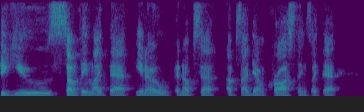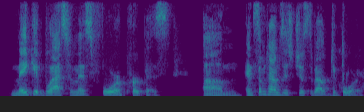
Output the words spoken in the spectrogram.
to use something like that you know an upset upside down cross things like that make it blasphemous for a purpose um and sometimes it's just about decor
